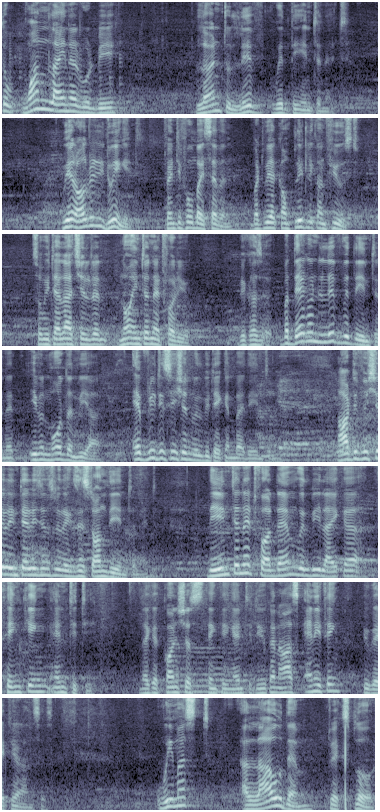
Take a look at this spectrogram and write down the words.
The one-liner would be, learn to live with the internet. We are already doing it 24 by 7, but we are completely confused. So we tell our children, no internet for you. Because, but they're going to live with the internet even more than we are. Every decision will be taken by the internet. Artificial intelligence will exist on the internet. The internet for them will be like a thinking entity, like a conscious thinking entity. You can ask anything, you get your answers. We must allow them to explore.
